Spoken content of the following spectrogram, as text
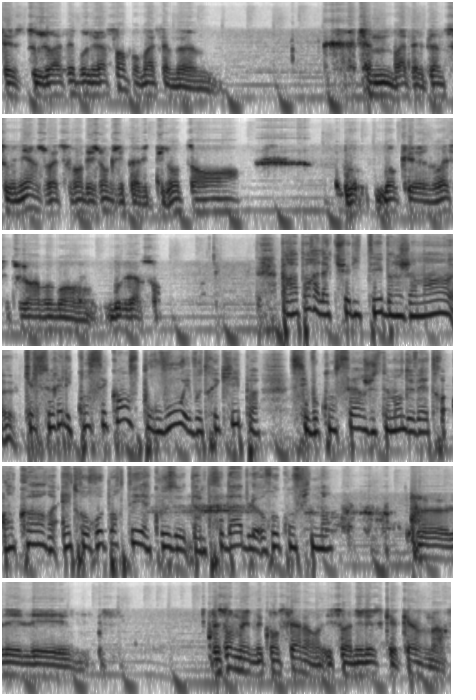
c'est toujours assez bouleversant. Pour moi, ça me, ça me rappelle plein de souvenirs. Je vois souvent des gens que j'ai pas vus depuis longtemps. Donc, euh, ouais, c'est toujours un moment bouleversant. Par rapport à l'actualité, Benjamin, euh, quelles seraient les conséquences pour vous et votre équipe si vos concerts justement devaient être encore être reportés à cause d'un probable reconfinement? Euh, les, les... De toute façon, mes, concerts, ils sont annulés jusqu'à 15 mars.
